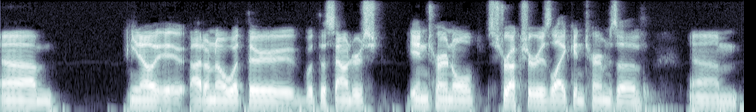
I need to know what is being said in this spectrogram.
Um, you know, it, I don't know what their what the Sounders' internal structure is like in terms of, um,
